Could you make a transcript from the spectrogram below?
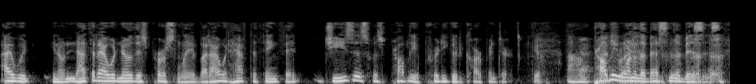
I would, you know, not that I would know this personally, but I would have to think that Jesus was probably a pretty good carpenter. Yeah. Um, probably right. one of the best in the business.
